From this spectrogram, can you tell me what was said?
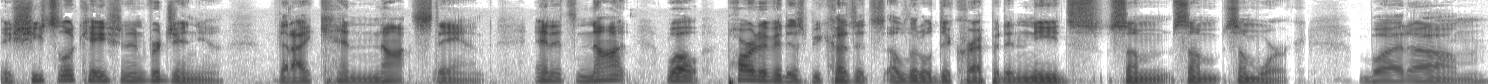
a Sheetz location in Virginia that I cannot stand. And it's not well, part of it is because it's a little decrepit and needs some some some work. But um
